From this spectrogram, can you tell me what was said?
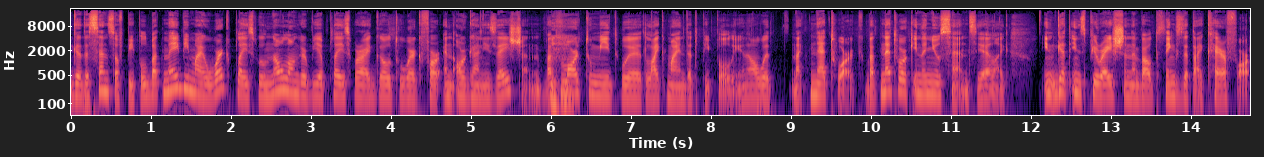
get a sense of people, but maybe my workplace will no longer be a place where I go to work for an organization, but mm-hmm. more to meet with like minded people, you know, with like network, but network in a new sense, yeah, like in, get inspiration about things that I care for.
